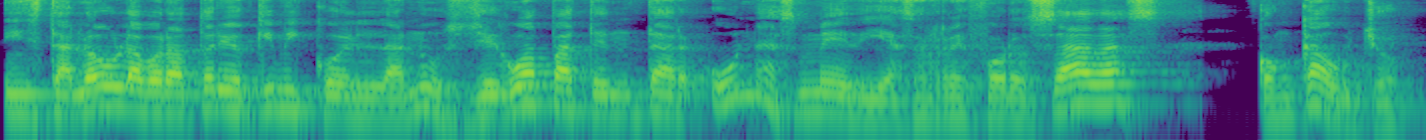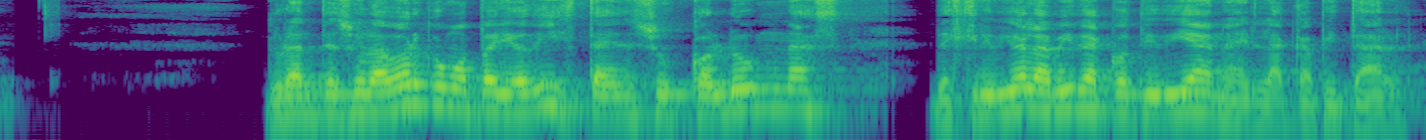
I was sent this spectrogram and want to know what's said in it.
Instaló un laboratorio químico en Lanús. Llegó a patentar unas medias reforzadas con caucho. Durante su labor como periodista en sus columnas describió la vida cotidiana en la capital.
